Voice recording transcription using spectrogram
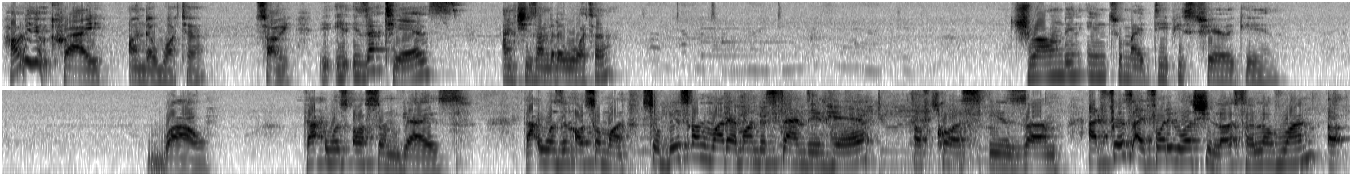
How do you cry underwater? Sorry, is that tears? And she's under the water? Drowning into my deepest fear again. Wow. That was awesome, guys. That was an awesome one. So, based on what I'm understanding here, of course, is um, at first I thought it was she lost her loved one, uh,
